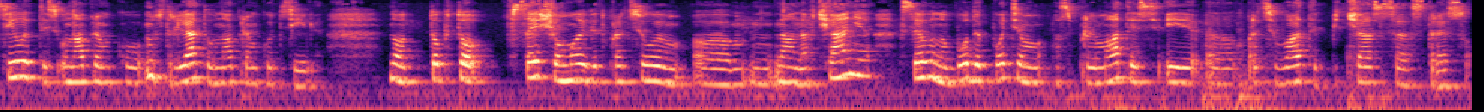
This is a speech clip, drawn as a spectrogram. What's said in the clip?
цілитись у напрямку, ну, стріляти у напрямку цілі. Ну, тобто, все, що ми відпрацюємо е, на навчанні, все воно буде потім сприйматись і е, працювати під час е, стресу.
